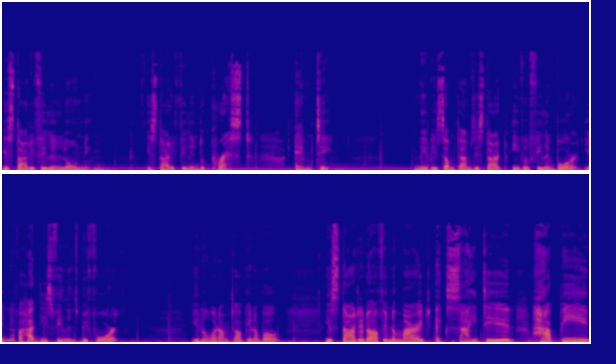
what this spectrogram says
you started feeling lonely. You started feeling depressed, empty. Maybe sometimes you start even feeling bored. You never had these feelings before. You know what I'm talking about? You started off in the marriage excited, happy.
